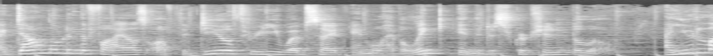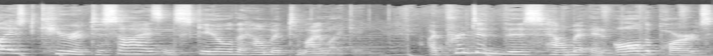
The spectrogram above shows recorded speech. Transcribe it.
I downloaded the files off the Do3D website and will have a link in the description below. I utilized Cura to size and scale the helmet to my liking. I printed this helmet and all the parts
